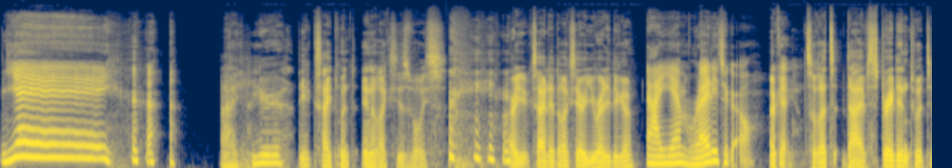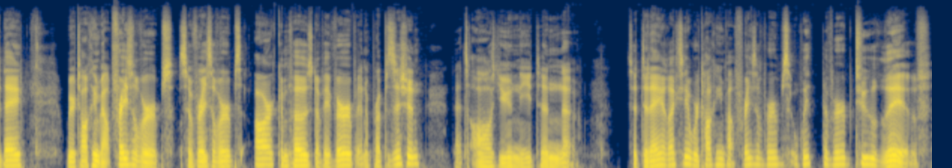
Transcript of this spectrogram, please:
Yay! I hear the excitement in Alexia's voice. Are you excited, Alexia? Are you ready to go? I am ready to go. Okay, so let's dive straight into it today. We're talking about phrasal verbs. So, phrasal verbs are composed of a verb and a preposition. That's all you need to know. So, today, Alexia, we're talking about phrasal verbs with the verb to live.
